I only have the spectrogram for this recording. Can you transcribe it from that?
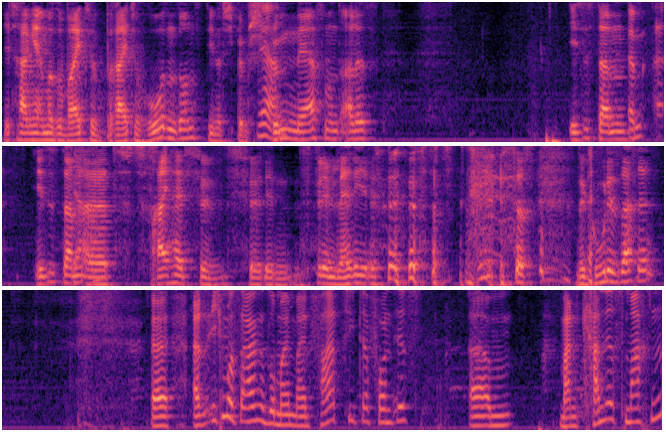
Wir tragen ja immer so weite, breite Hosen sonst, die natürlich beim Ja. Schwimmen nerven und alles. Ist es dann, Ähm, äh, ist es dann ja. äh, Freiheit für, für, den, für den Larry? ist, das, ist das eine gute Sache? Äh, also ich muss sagen, so mein, mein Fazit davon ist, ähm, man kann es machen,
